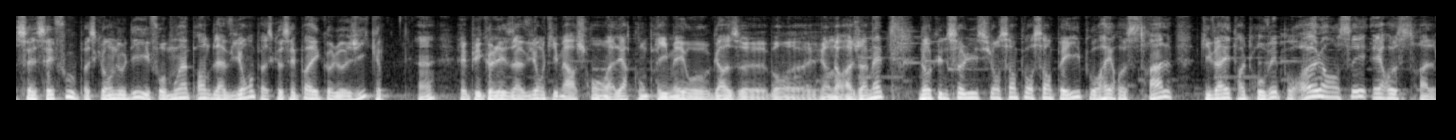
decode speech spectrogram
C'est fou parce qu'on nous dit il faut moins prendre l'avion parce que c'est pas écologique. Hein, et puis que les avions qui marcheront à l'air comprimé, au gaz, euh, bon, euh, il n'y en aura jamais. Donc une solution 100% pays pour Air Austral qui va être trouvée pour relancer Air Austral.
